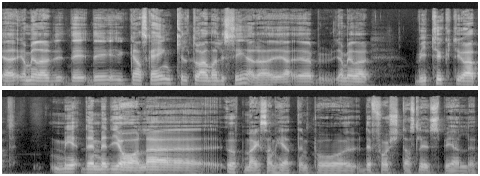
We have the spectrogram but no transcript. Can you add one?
Jag, jag menar, det, det, är ganska enkelt att analysera. Jag, jag, jag menar, vi tyckte ju att den mediala uppmärksamheten på det första slutspelet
